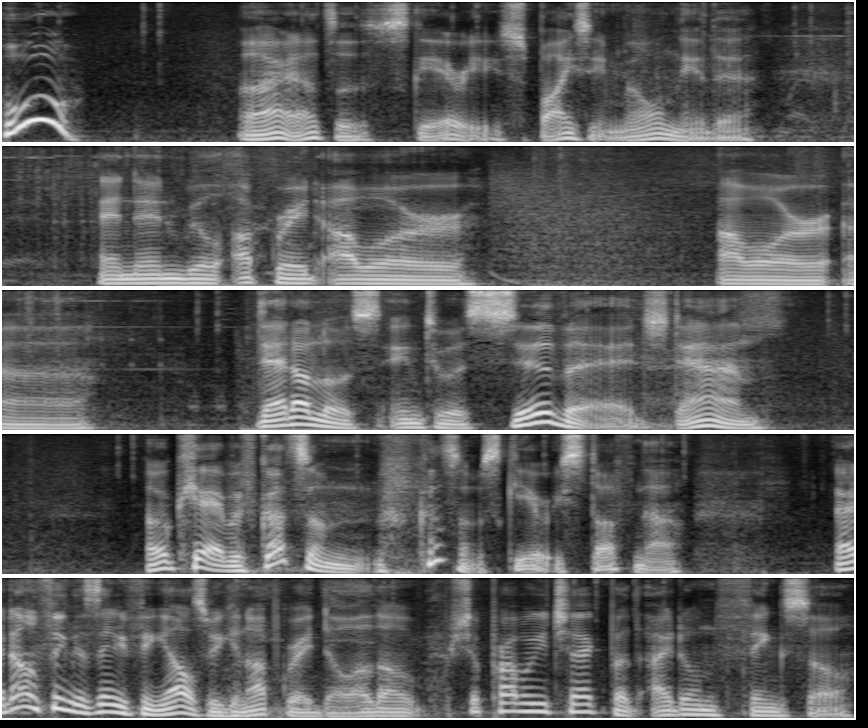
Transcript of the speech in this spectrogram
Whoo! Alright, that's a scary, spicy Mjolnir there. And then we'll upgrade our... Our, uh... Daedalus into a Silver Edge, damn. Okay, we've got some, got some scary stuff now. I don't think there's anything else we can upgrade though, although we should probably check, but I don't think so.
